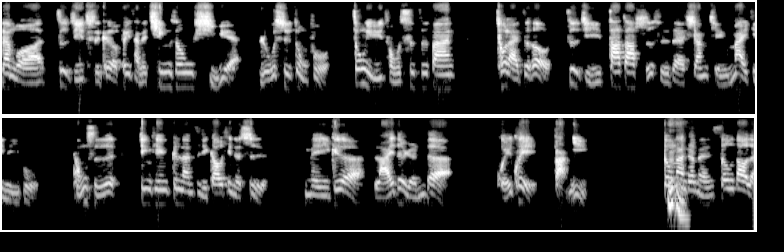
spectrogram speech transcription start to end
让我自己此刻非常的轻松喜悦，如释重负。终于从师资班出来之后，自己扎扎实实的向前迈进了一步。同时，今天更让自己高兴的是，每个来的人的回馈反应，都让他们收到了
